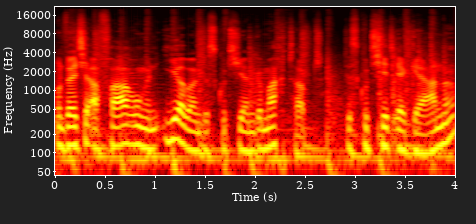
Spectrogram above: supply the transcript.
und welche Erfahrungen ihr beim Diskutieren gemacht habt. Diskutiert ihr gerne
